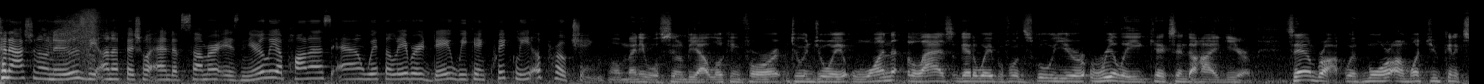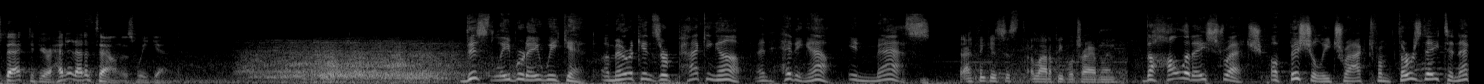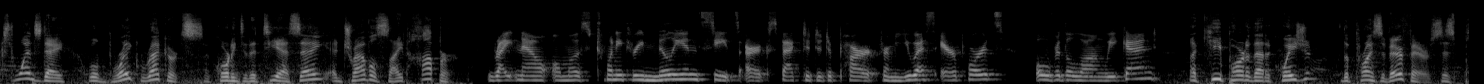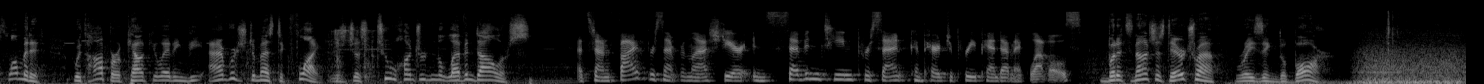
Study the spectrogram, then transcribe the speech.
To national news, the unofficial end of summer is nearly upon us and with the Labor Day weekend quickly approaching. Well, many will soon be out looking for to enjoy one last getaway before the school year really kicks into high gear. Sam Brock with more on what you can expect if you're headed out of town this weekend. This Labor Day weekend, Americans are packing up and heading out in mass. I think it's just a lot of people traveling. The holiday stretch, officially tracked from Thursday to next Wednesday, will break records, according to the TSA and travel site Hopper. Right now, almost 23 million seats are expected to depart from U.S. airports over the long weekend. A key part of that equation the price of airfares has plummeted, with Hopper calculating the average domestic flight is just $211. That's down 5% from last year and 17% compared to pre pandemic levels. But it's not just air traffic raising the bar.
